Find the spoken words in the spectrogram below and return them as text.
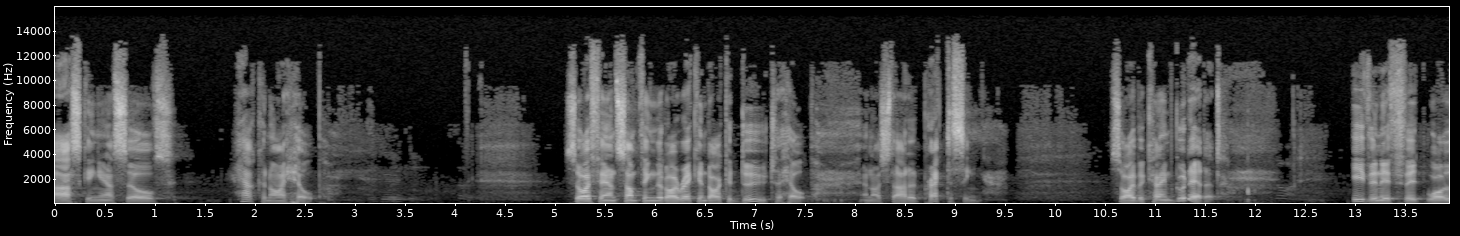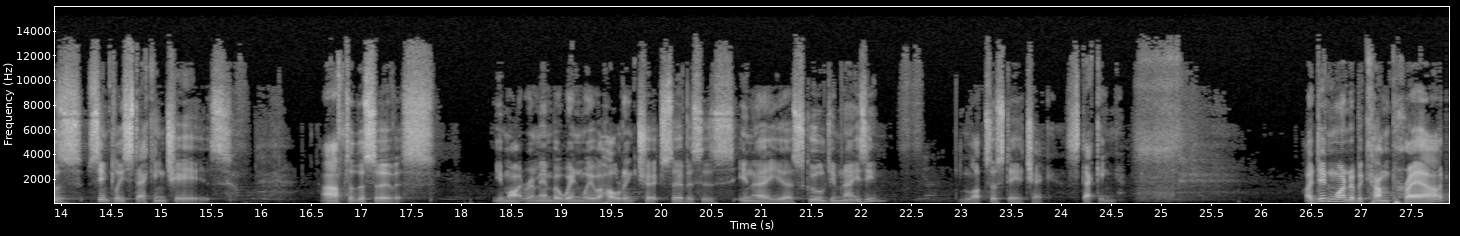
asking ourselves, how can I help? So I found something that I reckoned I could do to help, and I started practicing. So I became good at it, even if it was simply stacking chairs after the service. You might remember when we were holding church services in a uh, school gymnasium. Lots of stair check, stacking. I didn't want to become proud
